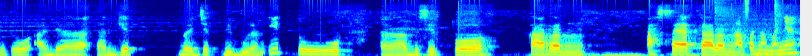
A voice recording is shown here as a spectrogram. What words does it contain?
gitu. Ada target budget di bulan itu, uh, habis itu current aset, current apa namanya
